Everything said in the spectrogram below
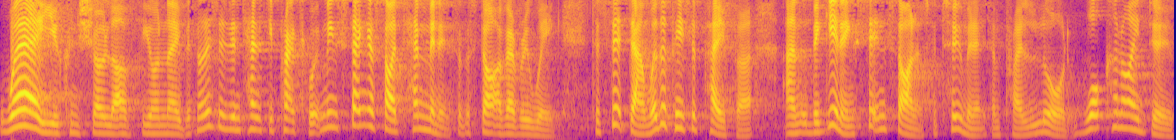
where you can show love for your neighbours. Now, this is intensely practical. It means setting aside 10 minutes at the start of every week to sit down with a piece of paper and at the beginning sit in silence for two minutes and pray, Lord, what can I do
